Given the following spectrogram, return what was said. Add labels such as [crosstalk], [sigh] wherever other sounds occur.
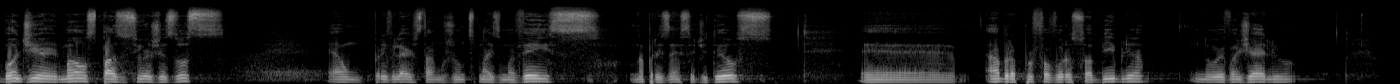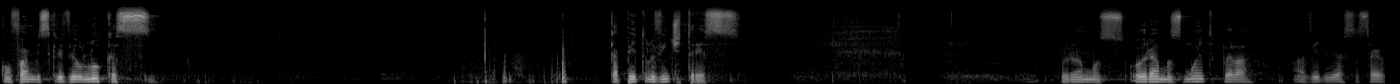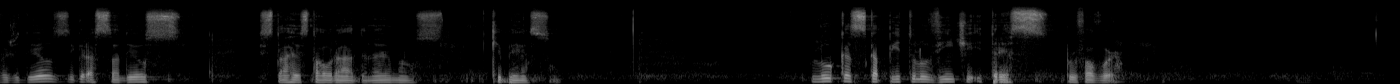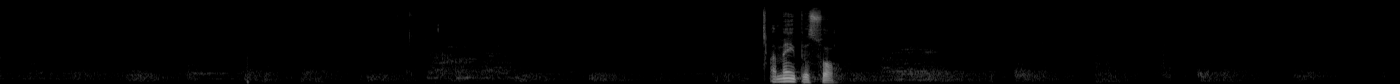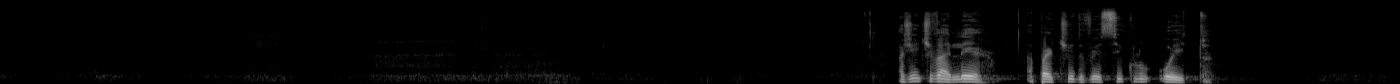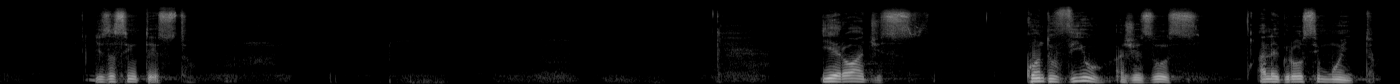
Bom dia, irmãos, paz do Senhor Jesus. É um privilégio estarmos juntos mais uma vez, na presença de Deus. É, abra, por favor, a sua Bíblia no Evangelho, conforme escreveu Lucas, capítulo 23. Oramos, oramos muito pela a vida dessa serva de Deus e graças a Deus está restaurada, né, irmãos? Que bênção. Lucas capítulo 23, por favor. Amém, pessoal? A gente vai ler a partir do versículo 8. Diz assim o texto: E Herodes, quando viu a Jesus, alegrou-se muito,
